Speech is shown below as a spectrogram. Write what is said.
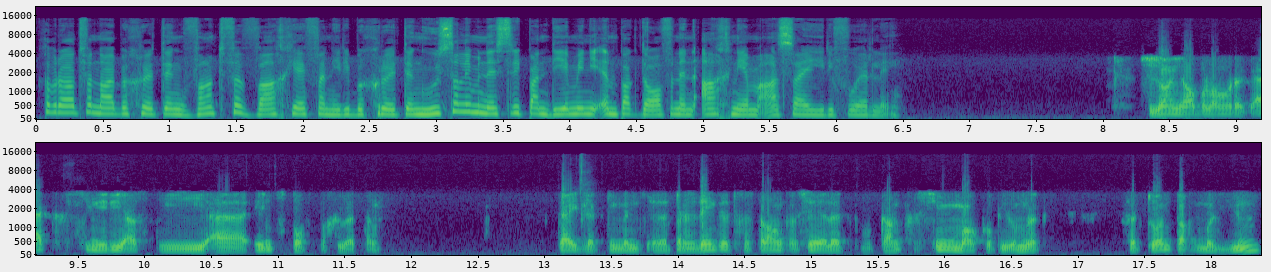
Gepraat van daai begroting, wat verwag jy van hierdie begroting? Hoe sal die minister die pandemie en die impak daarvan in ag neem as hy hierdie voorlê? Susan, ja, belangrik. Ek sien hierdie as die uh instofbegroting. Duidelik, die uh, president het gisterand gesê hulle kan gesien maak op die oomblik vir 20 miljoen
